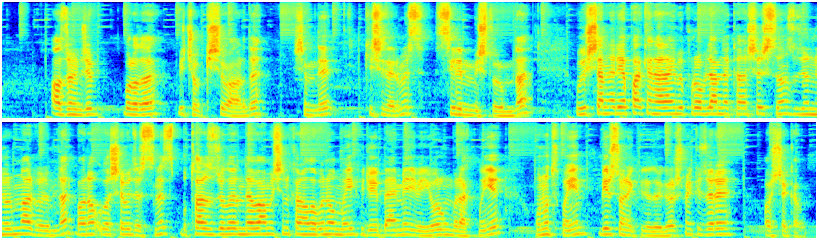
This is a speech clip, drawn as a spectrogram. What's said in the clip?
az önce burada birçok kişi vardı. Şimdi kişilerimiz silinmiş durumda. Bu işlemleri yaparken herhangi bir problemle karşılaşırsanız videonun yorumlar bölümünden bana ulaşabilirsiniz. Bu tarz videoların devamı için kanala abone olmayı, videoyu beğenmeyi ve yorum bırakmayı unutmayın. Bir sonraki videoda görüşmek üzere. Hoşçakalın.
